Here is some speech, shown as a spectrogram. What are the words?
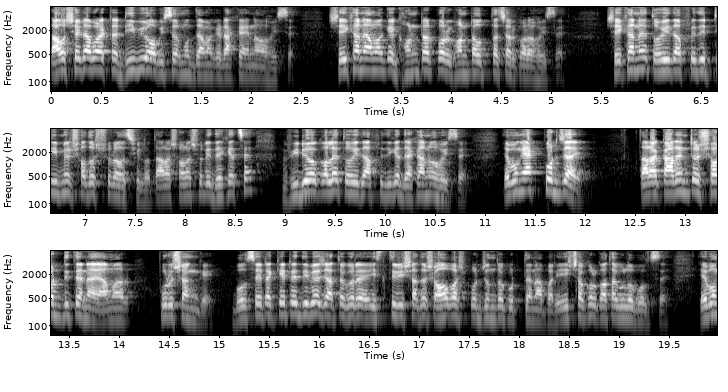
তাও সেটা আবার একটা ডিবি অফিসের মধ্যে আমাকে ডাকায় নেওয়া হয়েছে। সেইখানে আমাকে ঘণ্টার পর ঘণ্টা অত্যাচার করা হয়েছে। সেখানে তহিদ আফ্রিদির টিমের সদস্যরাও ছিল, তারা সরাসরি দেখেছে ভিডিও কলে তহিদ আফ্রিদিকে দেখানো হয়েছে। এবং এক পর্যায়ে তারা কারেন্টের শর্ট দিতে নেয় আমার পুরুষাঙ্গে। বলছে, এটা কেটে দিবে যাতে করে স্ত্রীর সাথে সহবাস পর্যন্ত করতে না পারি। এই সকল কথাগুলো বলছে এবং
